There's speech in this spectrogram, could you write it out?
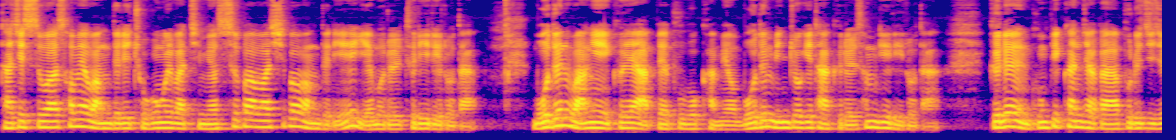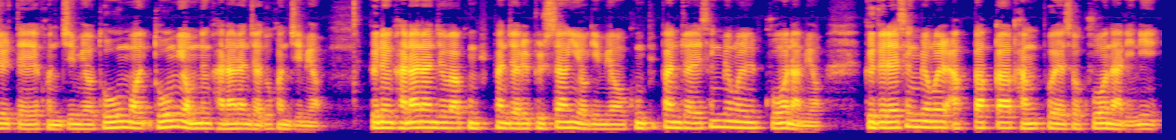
다시스와 섬의 왕들이 조공을 바치며 스바와 시바 왕들이 예물을 드리리로다. 모든 왕이 그의 앞에 부복하며 모든 민족이 다 그를 섬기리로다. 그는 궁핍한 자가 부르짖을 때에 건지며 도움, 도움이 없는 가난한 자도 건지며 그는 가난한 자와 궁핍한 자를 불쌍히 여기며 궁핍한 자의 생명을 구원하며 그들의 생명을 악박과 강포에서 구원하리니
